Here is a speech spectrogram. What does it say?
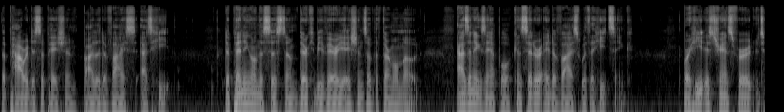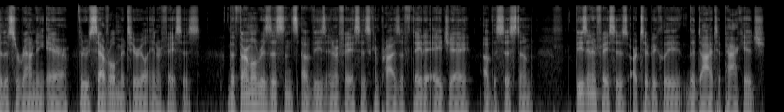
the power dissipation by the device as heat. Depending on the system, there can be variations of the thermal mode. As an example, consider a device with a heatsink, where heat is transferred to the surrounding air through several material interfaces. The thermal resistance of these interfaces comprise of theta AJ of the system. These interfaces are typically the die to package,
